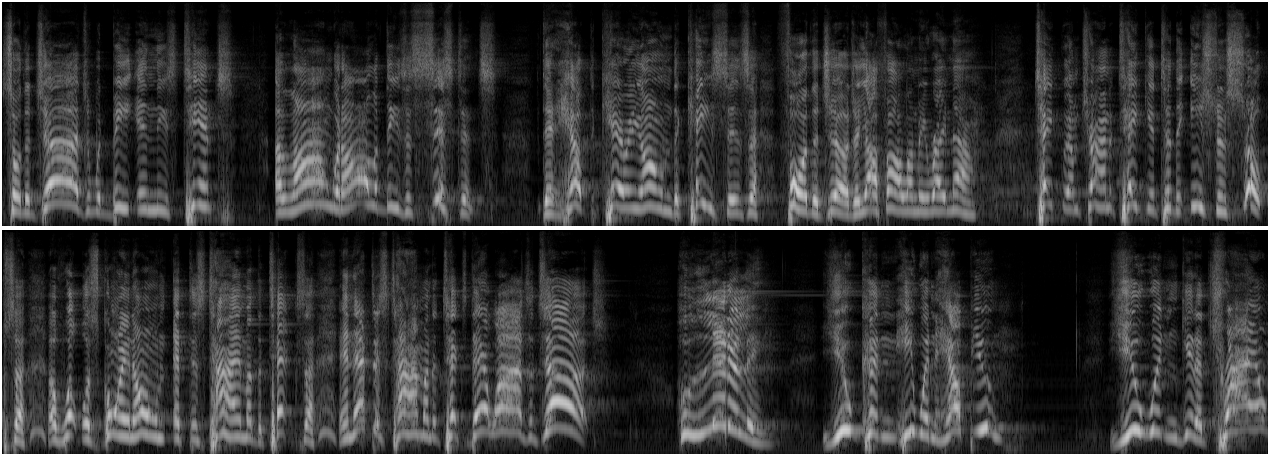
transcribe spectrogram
So the judge would be in these tents along with all of these assistants that helped carry on the cases for the judge. Are y'all following me right now? Take, I'm trying to take you to the eastern slopes uh, of what was going on at this time of the text. Uh, and at this time of the text, there was a judge who literally you couldn't, he wouldn't help you. you wouldn't get a trial,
